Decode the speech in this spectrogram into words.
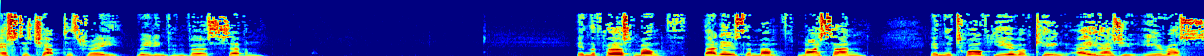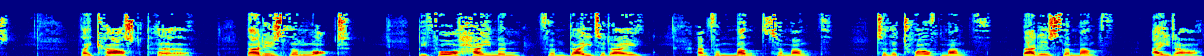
Esther chapter 3, reading from verse 7. In the first month, that is the month Nisan, in the twelfth year of King Ahasuerus, they cast pur, that is the lot, before Haman from day to day and from month to month to the twelfth month, that is the month Adar.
